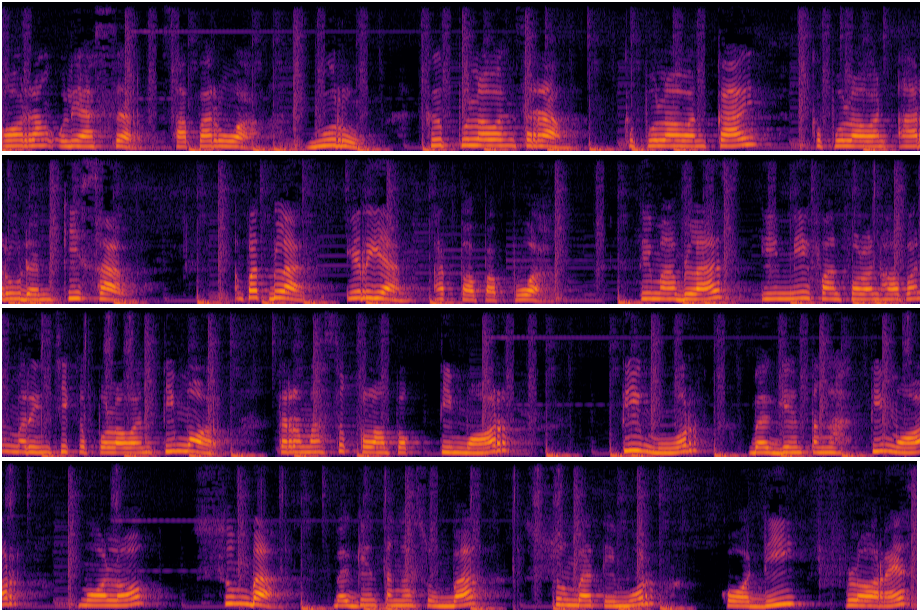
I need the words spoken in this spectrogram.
orang Uliaser, Saparua, Buru, Kepulauan Seram, Kepulauan Kai, Kepulauan Aru dan Kisar. 14. Irian atau Papua. 15. Ini Van Vollenhoven merinci Kepulauan Timor, termasuk kelompok Timor, Timur, bagian tengah Timor, Molo, Sumba, bagian tengah Sumba, Sumba Timur, Kodi, Flores,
